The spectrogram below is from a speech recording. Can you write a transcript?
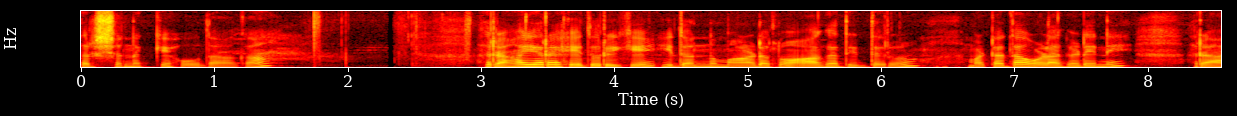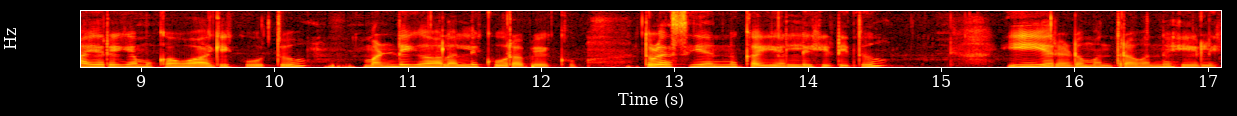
ದರ್ಶನಕ್ಕೆ ಹೋದಾಗ ರಾಯರ ಎದುರಿಗೆ ಇದನ್ನು ಮಾಡಲು ಆಗದಿದ್ದರೂ ಮಠದ ಒಳಗಡೆನೆ ರಾಯರಿಗೆ ಮುಖವಾಗಿ ಕೂತು ಮಂಡಿಗಾಲಲ್ಲಿ ಕೂರಬೇಕು. ತುಳಸಿಯನ್ನು ಕೈಯಲ್ಲಿ ಹಿಡಿದು ಈ ಎರಡು ಮಂತ್ರವನ್ನು ಹೇಳಿ.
